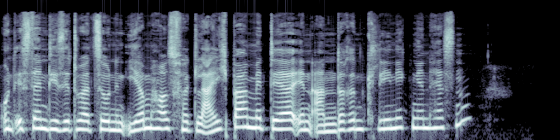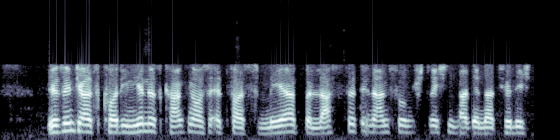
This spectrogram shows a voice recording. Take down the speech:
Und ist denn die Situation in Ihrem Haus vergleichbar mit der in anderen Kliniken in Hessen? Wir sind ja als koordinierendes Krankenhaus etwas mehr belastet, in Anführungsstrichen, weil wir natürlich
